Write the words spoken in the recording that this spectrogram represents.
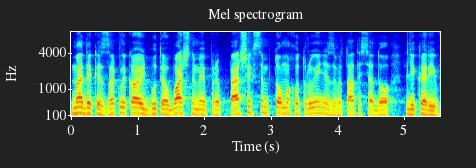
Медики закликають бути обачними при перших симптомах отруєння звертатися до лікарів.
